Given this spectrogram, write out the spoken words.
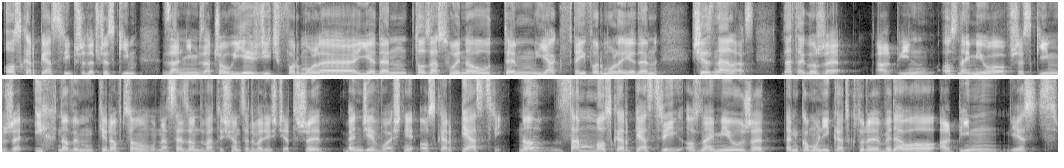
Oscar Piastri przede wszystkim, zanim zaczął jeździć w Formule 1, to zasłynął tym, jak w tej Formule 1 się znalazł. Dlatego, że Alpine oznajmiło wszystkim, że ich nowym kierowcą na sezon 2023 będzie właśnie Oscar Piastri. No, sam Oscar Piastri oznajmił, że ten komunikat, który wydało Alpine jest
